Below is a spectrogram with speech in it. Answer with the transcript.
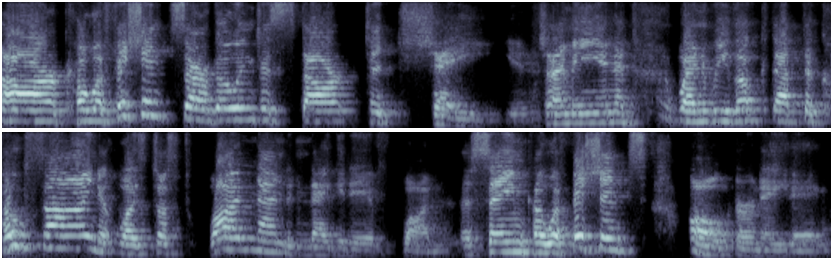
our coefficients are going to start to change. I mean, when we looked at the cosine, it was just one and negative one, the same coefficients alternating.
